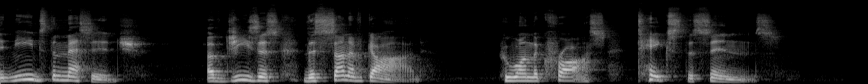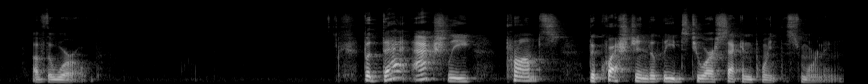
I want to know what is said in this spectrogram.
It needs the message of Jesus, the Son of God, who on the cross takes the sins of the world. But that actually prompts the question that leads to our second point this morning.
